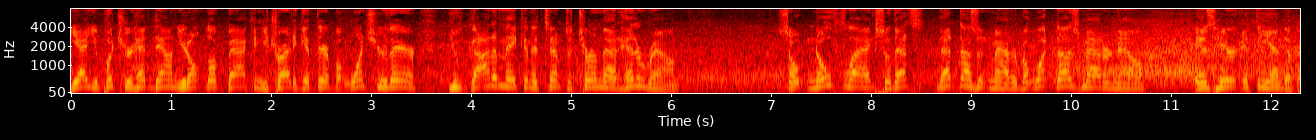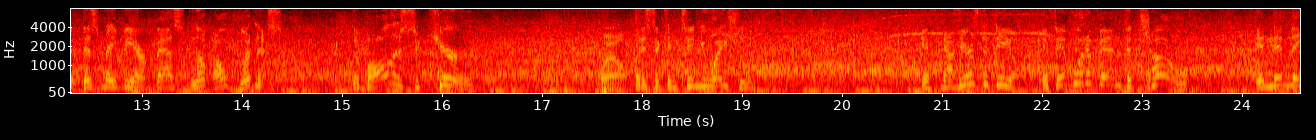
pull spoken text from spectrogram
Yeah, you put your head down, you don't look back, and you try to get there. But once you're there, you've got to make an attempt to turn that head around. So no flag, so that's that doesn't matter. But what does matter now is here at the end of it. This may be our best look. Oh goodness, the ball is secured. Well, but it's a continuation. If now here's the deal: if it would have been the toe and then the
